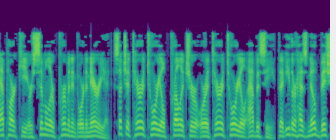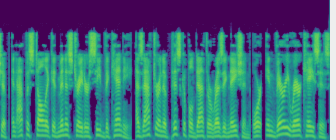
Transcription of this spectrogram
eparchy or similar permanent ordinariate such a territorial prelature or a territorial abbacy that either has no bishop an apostolic administrator sede vacante, as after an episcopal death or resignation or, in very rare cases,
